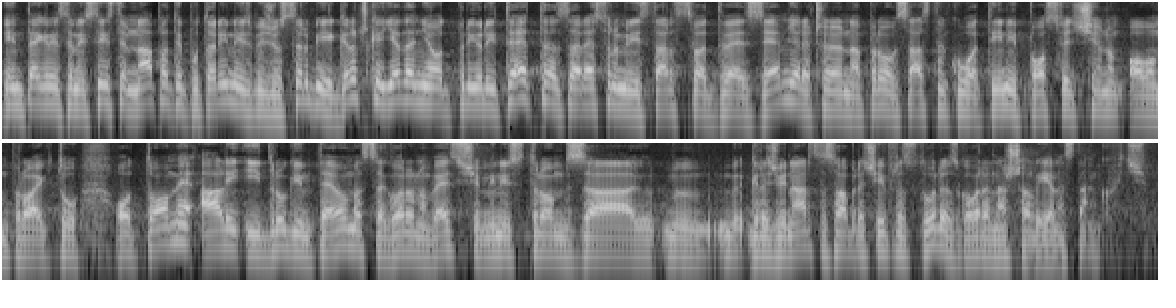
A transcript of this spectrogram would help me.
Integrisani sistem naplate putarine između Srbije i Grčke jedan je od prioriteta za resorno ministarstva dve zemlje, rečeno je na prvom sastanku u Atini posvećenom ovom projektu. O tome, ali i drugim temama sa Goranom Vesićem, ministrom za građevinarstvo, saobraćaj i infrastrukture, razgovara naša Lijana Stanković.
